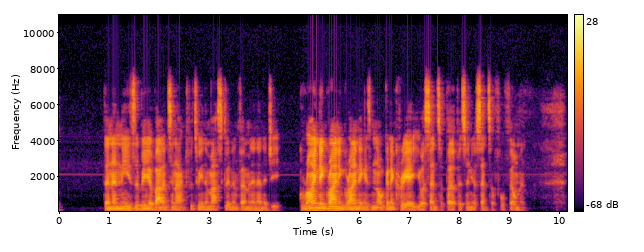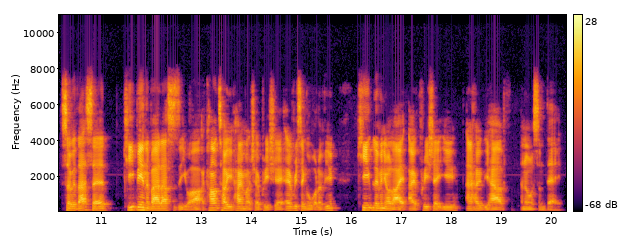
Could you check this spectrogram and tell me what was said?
then there needs to be a balancing act between the masculine and feminine energy grinding, grinding, grinding is not going to create your sense of purpose and your sense of fulfillment. So, with that said, keep being the badasses that you are. I can't tell you how much I appreciate every single one of you. Keep living your light. I appreciate you, and I hope you have an awesome day.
